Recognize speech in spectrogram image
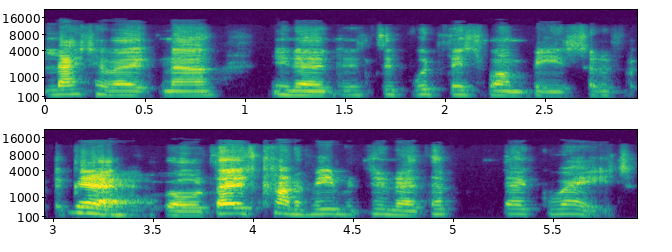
letter opener? You know, would this one be sort of acceptable? Yeah. Those kind of even, you know, they're they're great.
